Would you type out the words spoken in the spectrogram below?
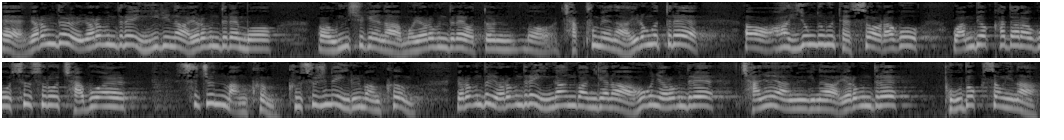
네, 여러분들 여러분들의 일이나 여러분들의 뭐 어, 음식에나 뭐 여러분들의 어떤 뭐 작품에나 이런 것들에 어, 아, 이 정도면 됐어라고 완벽하다라고 스스로 자부할 수준만큼 그 수준에 이를 만큼 여러분들 여러분들의 인간관계나 혹은 여러분들의 자녀 양육이나 여러분들의 도덕성이나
